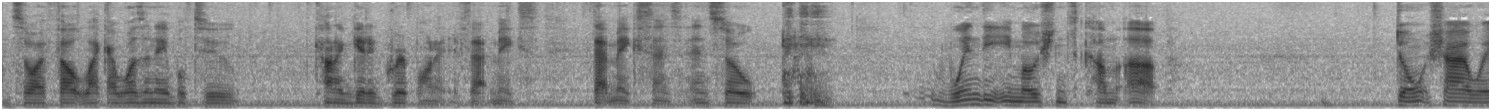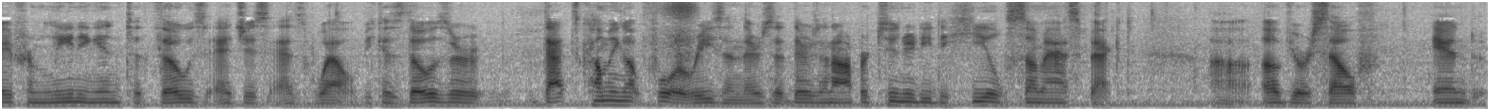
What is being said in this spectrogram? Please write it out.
And so I felt like I wasn't able to kind of get a grip on it, if that makes if that makes sense. And so when the emotions come up, don't shy away from leaning into those edges as well because those are that's coming up for a reason. There's a, there's an opportunity to heal some aspect uh, of yourself and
